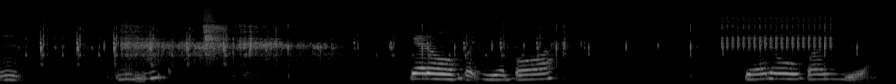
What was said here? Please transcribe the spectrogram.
Mm. Mm-hmm. Get over here, boy. Get over here.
